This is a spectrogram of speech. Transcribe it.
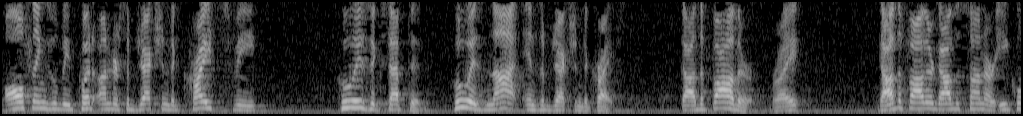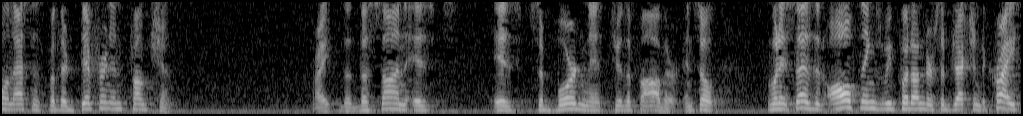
all things will be put under subjection to Christ's feet, who is accepted? Who is not in subjection to Christ? God the Father, right? God the Father, God the Son are equal in essence, but they're different in function. Right? The, the Son is is subordinate to the Father. And so when it says that all things we put under subjection to Christ,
